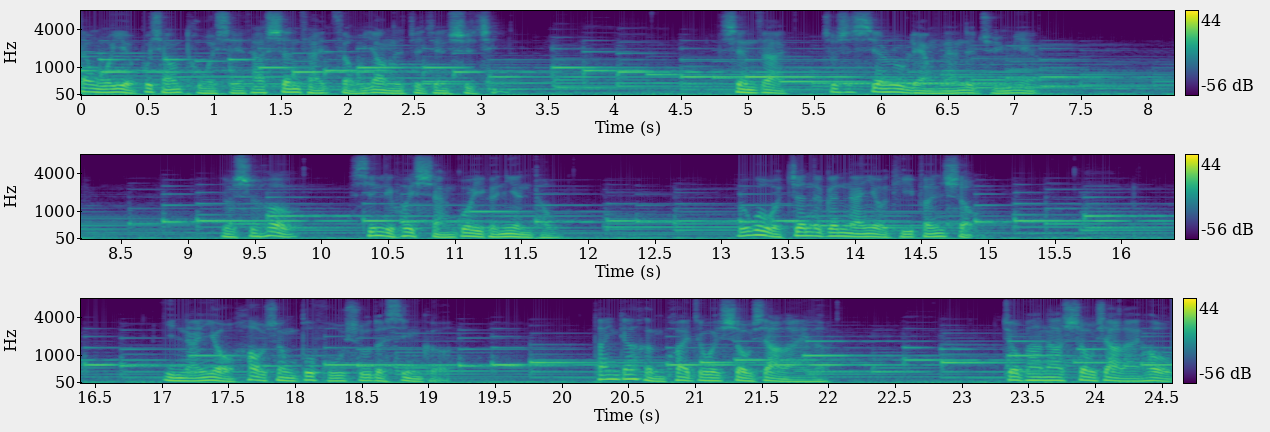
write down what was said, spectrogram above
但我也不想妥协他身材走样的这件事情。现在就是陷入两难的局面。有时候心里会闪过一个念头：如果我真的跟男友提分手，以男友好胜不服输的性格，他应该很快就会瘦下来了。就怕他瘦下来后，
